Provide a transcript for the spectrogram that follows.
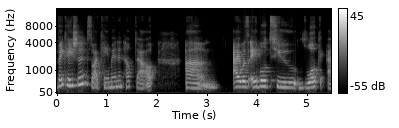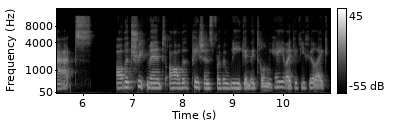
vacation, so I came in and helped out. Um, I was able to look at all the treatment, all the patients for the week, and they told me, hey, like if you feel like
